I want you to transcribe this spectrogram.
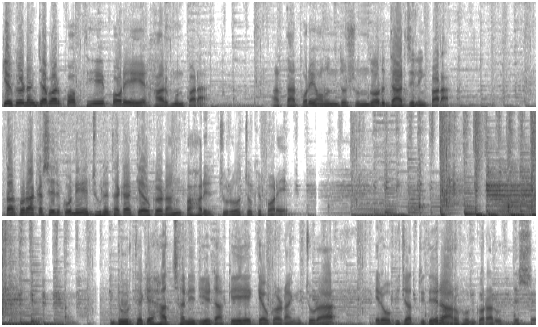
কেওক্রাডাং যাবার পথে পরে হারমুন পাড়া, আর তারপরে অনন্ত সুন্দর দার্জিলিং পাড়া। তারপর আকাশের কোণে ঝুলে থাকা কেওক্রাডাং পাহাড়ের চূড়ো চোখে পড়ে। দূর থেকে হাতছানি দিয়ে ডাকে কেওক্রাডাংয়ের চূড়া এর অভিযাত্রীদের আরোহণ করার উদ্দেশ্যে।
